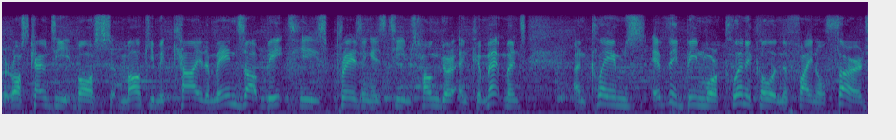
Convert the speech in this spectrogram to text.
But Ross County boss Malky Mackay remains upbeat. He's praising his team's hunger and commitment and claims if they'd been more clinical in the final third,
